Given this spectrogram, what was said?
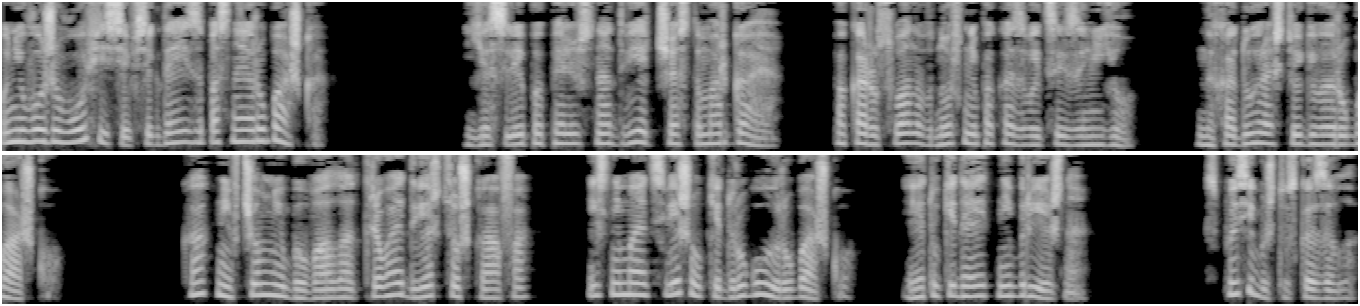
У него же в офисе всегда есть запасная рубашка. Я слепо пялюсь на дверь, часто моргая, пока Руслан вновь не показывается из-за нее, на ходу расстегивая рубашку. Как ни в чем не бывало, открывает дверцу шкафа и снимает с вешалки другую рубашку, и эту кидает небрежно. Спасибо, что сказала.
